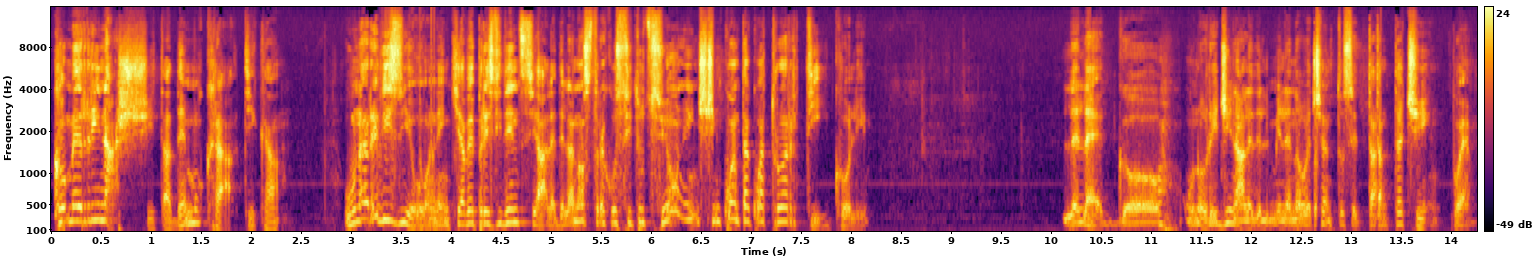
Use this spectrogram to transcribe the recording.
come rinascita democratica. Una revisione in chiave presidenziale della nostra Costituzione in 54 articoli le leggo un originale del 1975.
